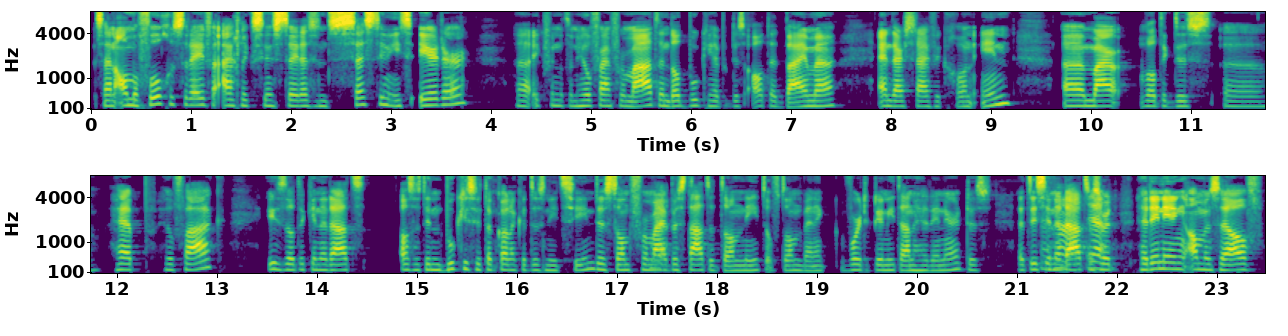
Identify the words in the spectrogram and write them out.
zijn allemaal volgeschreven, eigenlijk sinds 2016, iets eerder. ik vind het een heel fijn formaat en dat boekje heb ik dus altijd bij me. En daar schrijf ik gewoon in. maar wat ik dus heb heel vaak, is dat ik inderdaad als het in het boekje zit, dan kan ik het dus niet zien. Dus dan voor ja. mij bestaat het dan niet. Of dan ben ik, word ik er niet aan herinnerd. Dus het is Aha, inderdaad een ja. soort herinnering aan mezelf.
